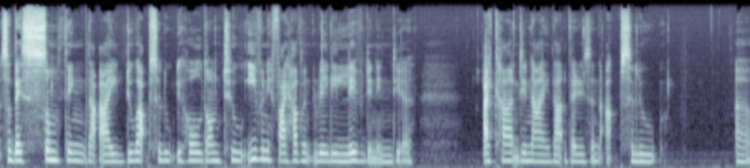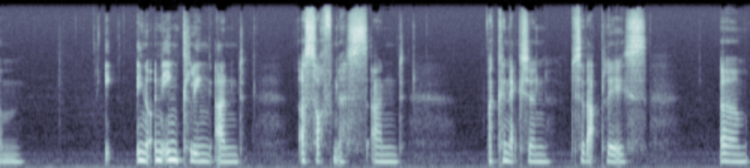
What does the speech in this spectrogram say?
So there's something that I do absolutely hold on to, even if I haven't really lived in India. I can't deny that there is an absolute, um, you know, an inkling and a softness and a connection to that place. Um,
